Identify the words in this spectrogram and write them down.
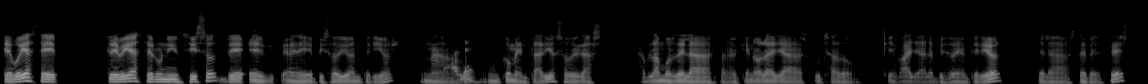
te voy a hacer, te voy a hacer un inciso del episodio anterior, una- Vale. un comentario sobre las, hablamos de las, para el que no lo haya escuchado, que vaya al episodio anterior, de las CPCs.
